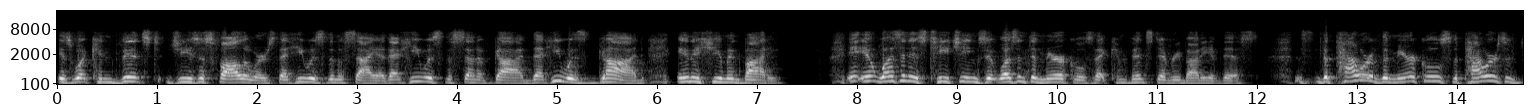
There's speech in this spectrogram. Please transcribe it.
is what convinced Jesus' followers that he was the Messiah, that he was the Son of God, that he was God in a human body. It, wasn't his teachings, it wasn't the miracles that convinced everybody of this the power of the miracles, the powers of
